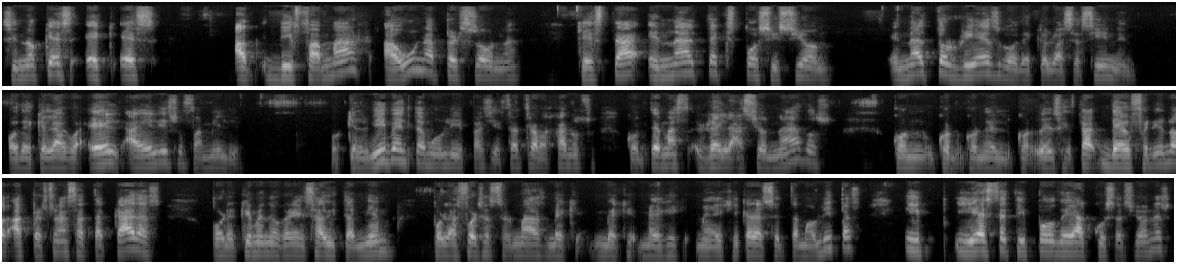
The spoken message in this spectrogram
sino que es, es difamar a una persona que está en alta exposición, en alto riesgo de que lo asesinen o de que le haga él, a él y su familia, porque él vive en Tamaulipas y está trabajando con temas relacionados con, con, el, está defendiendo a personas atacadas por el crimen organizado y también por las Fuerzas Armadas Mexicanas de Tamaulipas y, y, este tipo de acusaciones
